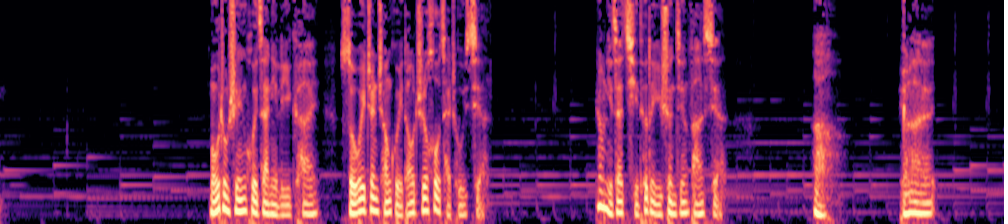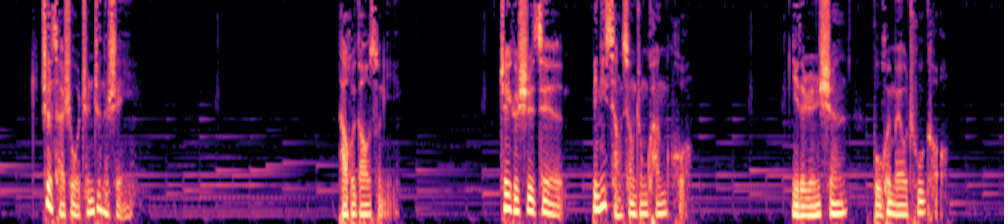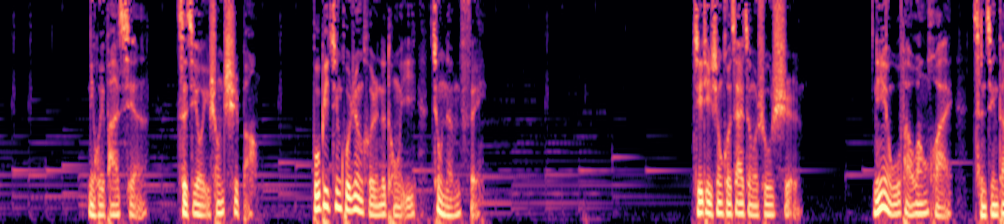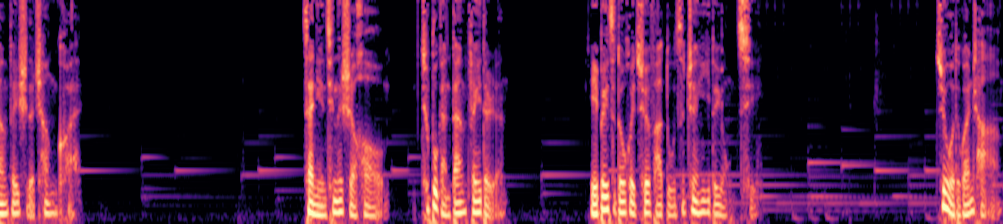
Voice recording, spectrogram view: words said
某种声音会在你离开所谓正常轨道之后才出现，让你在奇特的一瞬间发现，啊，原来这才是我真正的声音。他会告诉你，这个世界比你想象中宽阔，你的人生。不会没有出口。你会发现，自己有一双翅膀，不必经过任何人的同意就能飞。集体生活再怎么舒适，你也无法忘怀曾经单飞时的畅快。在年轻的时候就不敢单飞的人，一辈子都会缺乏独自正义的勇气。据我的观察，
